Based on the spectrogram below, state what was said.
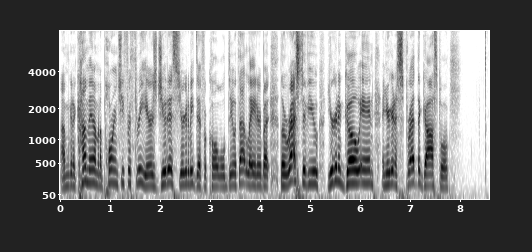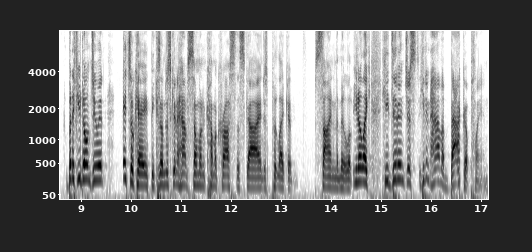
I'm going to come in, I'm going to pour into you for three years. Judas, you're going to be difficult. We'll deal with that later. But the rest of you, you're going to go in and you're going to spread the gospel. But if you don't do it, it's okay because I'm just going to have someone come across the sky and just put like a sign in the middle of, you know, like he didn't just, he didn't have a backup plan.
